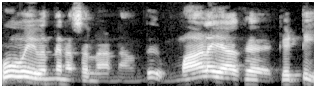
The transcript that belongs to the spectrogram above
பூவை வந்து என்ன சொன்னான்னா வந்து மாலையாக கெட்டி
